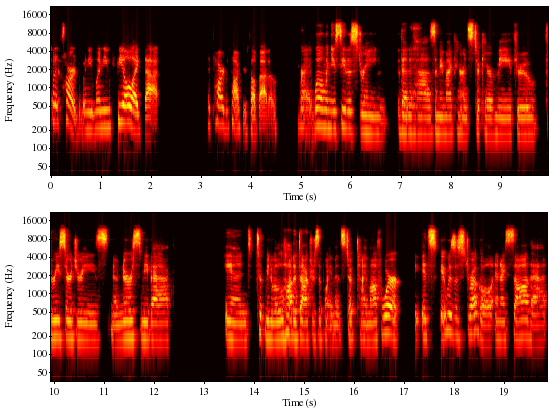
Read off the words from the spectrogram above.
But it's hard when you when you feel like that. It's hard to talk yourself out of. Right. Well, when you see the strain that it has. I mean, my parents took care of me through three surgeries, you know, nursed me back and took me to a lot of doctor's appointments, took time off work. It's it was a struggle and I saw that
